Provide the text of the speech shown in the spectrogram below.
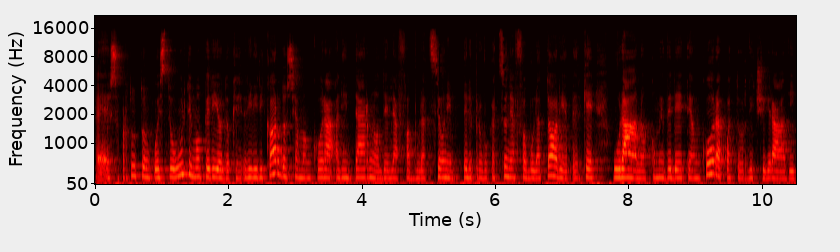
eh, soprattutto in questo ultimo periodo che vi ricordo siamo ancora all'interno delle affabulazioni delle provocazioni affabulatorie perché Urano come vedete è ancora a 14 gradi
